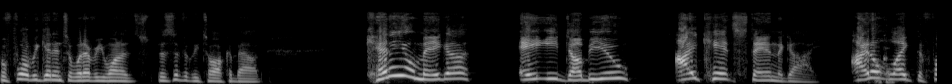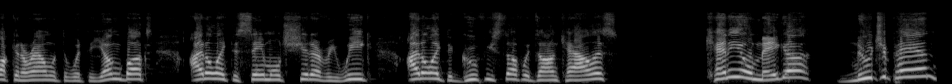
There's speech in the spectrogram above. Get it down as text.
before we get into whatever you want to specifically talk about. Kenny Omega AEW, I can't stand the guy. I don't like the fucking around with the with the young bucks. I don't like the same old shit every week. I don't like the goofy stuff with Don Callis. Kenny Omega, New Japan,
